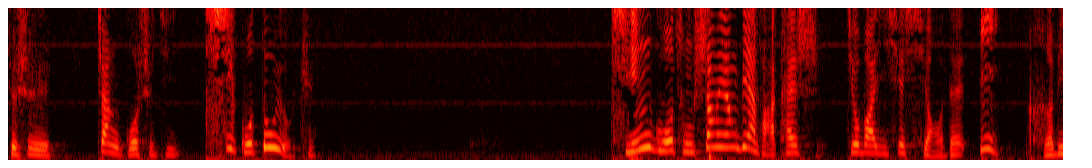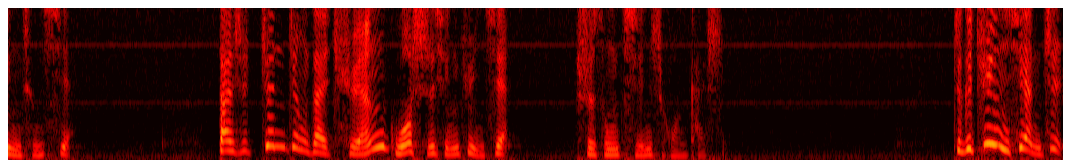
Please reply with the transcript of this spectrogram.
就是战国时期七国都有郡。秦国从商鞅变法开始，就把一些小的邑合并成县，但是真正在全国实行郡县，是从秦始皇开始。这个郡县制。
